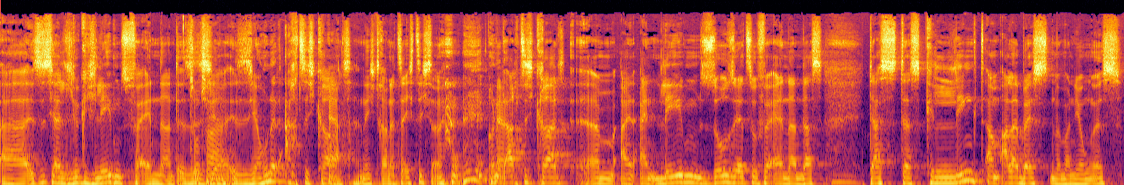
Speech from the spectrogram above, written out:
Äh, es ist ja wirklich lebensverändernd. Es ist ja, es ist ja 180 Grad, Ja. nicht 360, sondern 180 Grad ähm, ein, ein Leben so sehr zu verändern, dass, dass das gelingt am allerbesten, wenn man jung ist.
